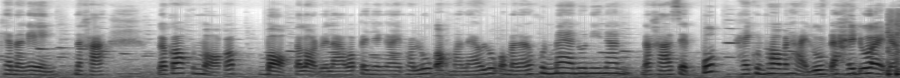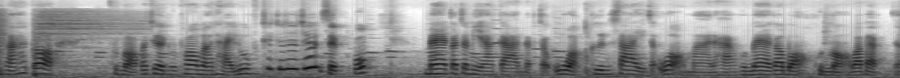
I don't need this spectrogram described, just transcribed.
แค่นั้นเองนะคะ แล้วก็คุณหมอก็บอกตลอดเวลาว่าเป็นยังไงพอลูกออกมาแล้วลูกออกมาแล้วคุณแม่นู่นนี่นั่นนะคะ เสร็จปุ๊บให้คุณพ่อมาถ่ายรูปได้ด้วยนะคะ ก็คุณหมอก็เชิญคุณพ่อมาถ่ายรูปชึชึๆๆๆเสร็จปุ๊บแม่ก็จะมีอาการแบบจะอ้วกคลื่นไส้จะอ้วกออกมานะคะ คุณแม่ก็บอกคุณหมอว่าแบบเอ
